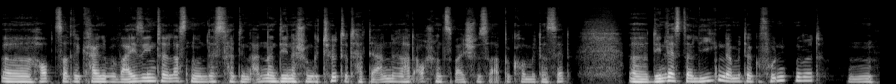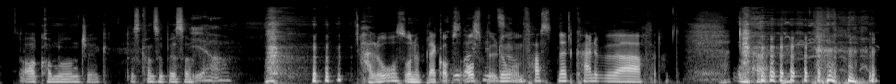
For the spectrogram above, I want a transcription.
Äh, Hauptsache keine Beweise hinterlassen und lässt halt den anderen, den er schon getötet hat. Der andere hat auch schon zwei Schüsse abbekommen mit der Set. Äh, den lässt er liegen, damit er gefunden wird. Hm. Oh, komm on, Jack. Das kannst du besser. Ja. Hallo, so eine Black Ops Ausbildung umfasst nicht keine Be Ach, verdammt.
